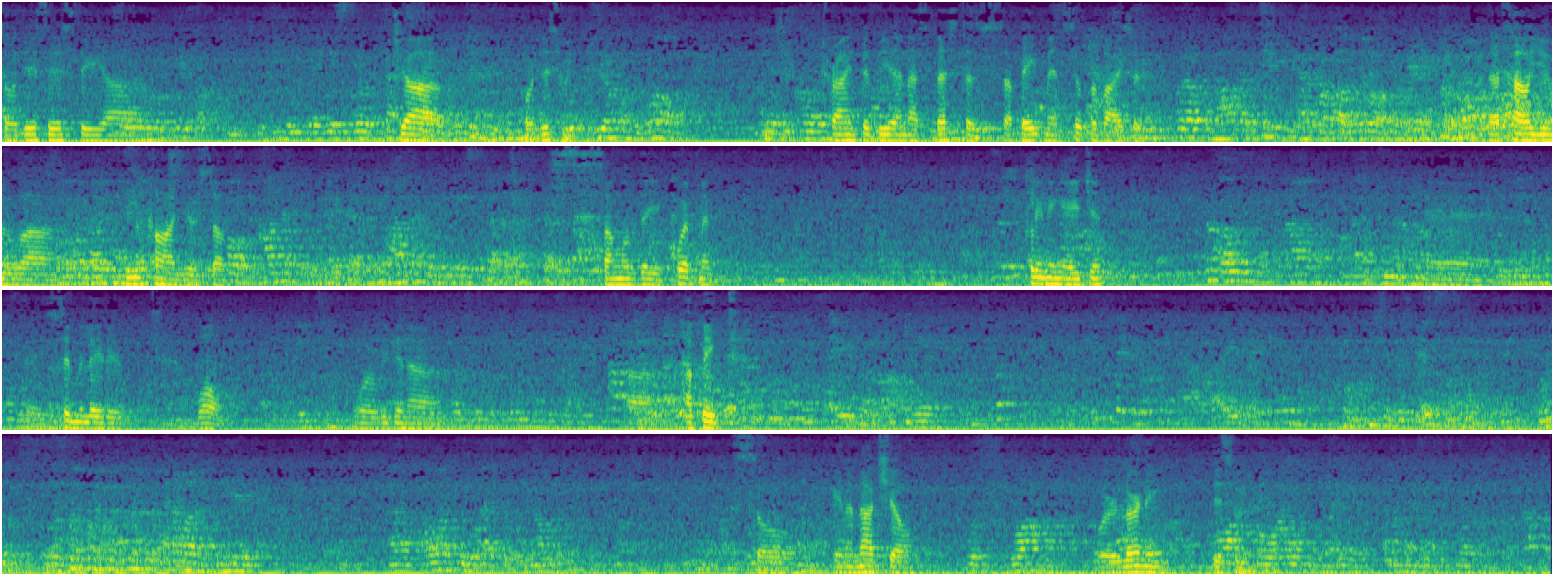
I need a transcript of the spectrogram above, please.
So this is the uh, job for this week. Trying to be an asbestos abatement supervisor. That's how you uh, decon yourself. Some of the equipment, cleaning agent, and a simulated wall where we're gonna uh, abate. So, in a nutshell, we're learning this week.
